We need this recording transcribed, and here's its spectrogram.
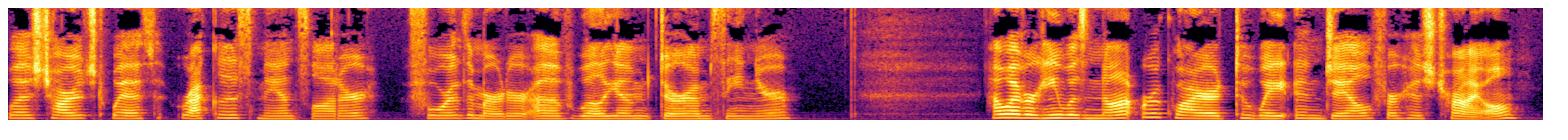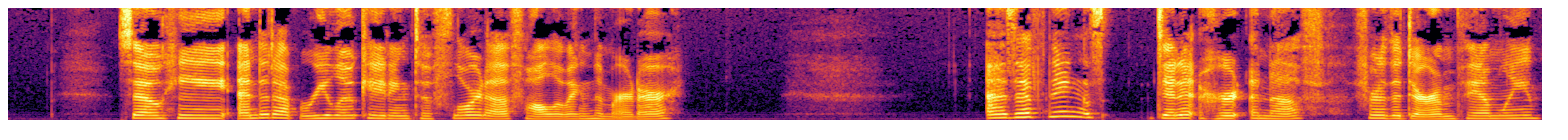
was charged with reckless manslaughter for the murder of William Durham Sr. However, he was not required to wait in jail for his trial, so he ended up relocating to Florida following the murder. As if things didn't hurt enough for the Durham family,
